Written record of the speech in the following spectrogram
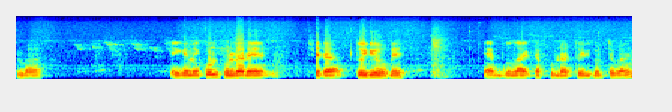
বা এখানে কোন ফোল্ডারে সেটা তৈরি হবে, অ্যাপগুলা একটা ফোল্ডার তৈরি করতে পারেন।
